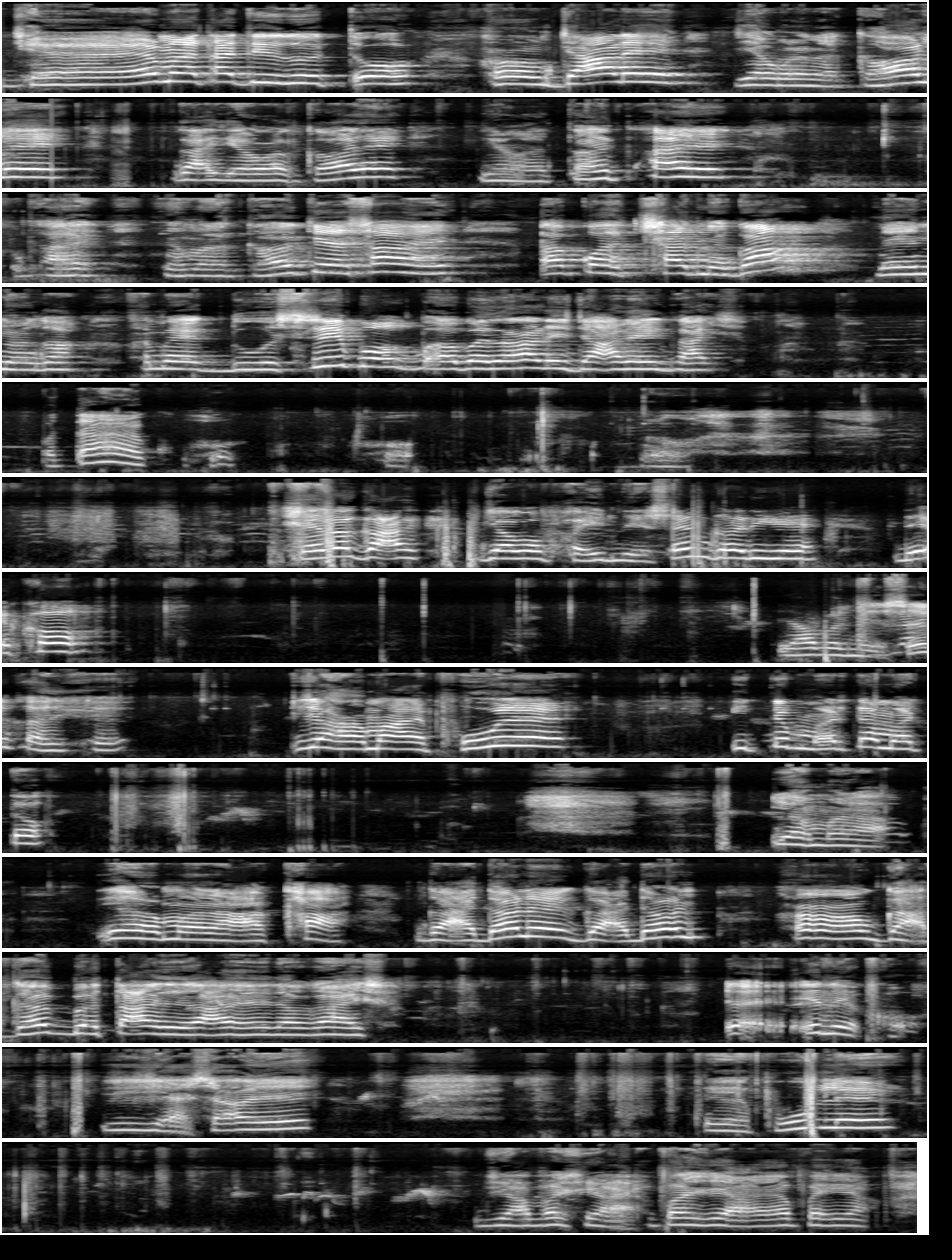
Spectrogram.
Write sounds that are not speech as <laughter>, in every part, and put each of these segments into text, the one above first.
जय माता दी दोस्तों, हम जा रहे हैं ये हमारा घर है? गाय ये हमारा घर है? ये हमारा तड़का है? गाय हमारा घर कैसा है? आपको अच्छा लगा? नहीं लगा, हम एक दूसरी बोक बनाने जा रहे हैं गाय पता है आपको? हेलो गाय जब वो फाइनेशन करी है, देखो। यहाँ पर नेशन करके ये हमारे फूल है। इतने मरते मरते ये हमारा ये हमारा आखा गार्डन है गार्डन। हाँ गार्डन बता रहा है ना गाइस ये, ये देखो ये ऐसा है। ये फूल है। यहाँ पर आया पर आया पर यहाँ Gaya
